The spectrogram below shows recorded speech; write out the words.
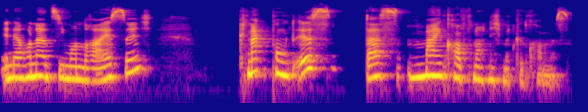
in der 137. Knackpunkt ist, dass mein Kopf noch nicht mitgekommen ist.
